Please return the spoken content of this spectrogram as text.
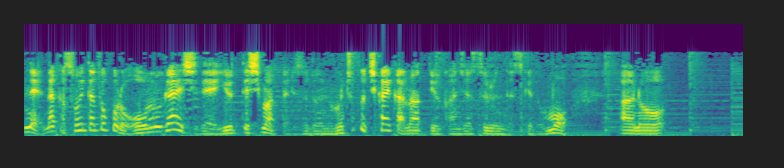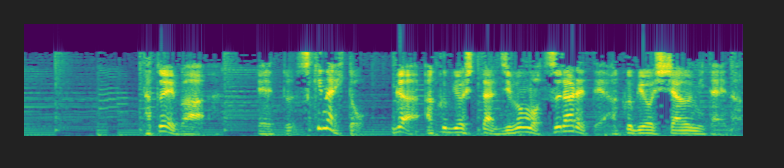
ね、なんかそういったところをオウム返しで言ってしまったりするのにもちょっと近いかなっていう感じはするんですけども、あの、例えば、えっ、と、好きな人があくびをしたら自分も釣られてあくびをしちゃうみたいな。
